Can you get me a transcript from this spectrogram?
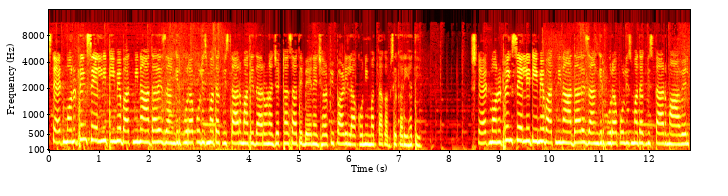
સ્ટેટ મોનિટરિંગ સેલની ટીમે બાતમીના આધારે જાંગીરપુરા પોલીસ મથક વિસ્તારમાંથી દારૂના જથ્થા સાથે બેને ઝડપી પાડી લાખોની મત્તા કબજે કરી હતી. સ્ટેટ મોનિટરિંગ સેલની ટીમે બાતમીના આધારે જાંગીરપુરા પોલીસ મથક વિસ્તારમાં આવેલ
